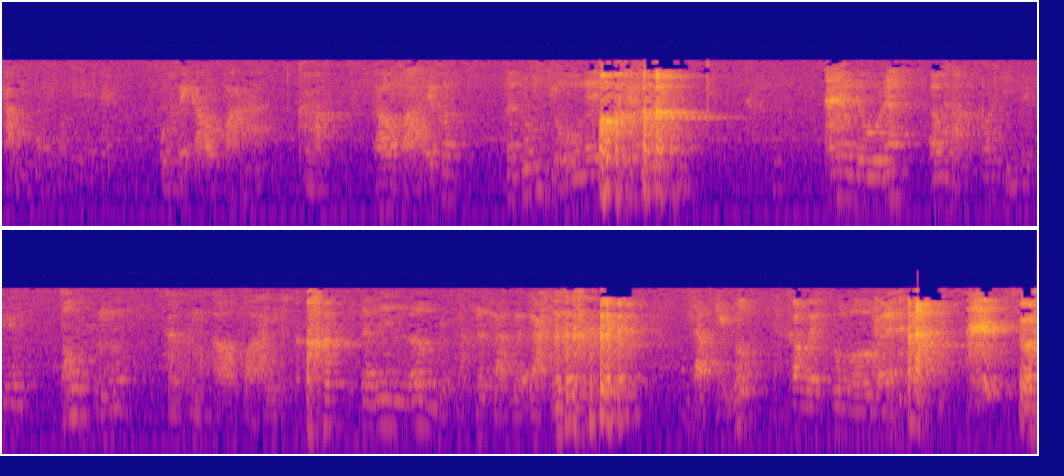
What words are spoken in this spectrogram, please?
ทำอะไรพวกนี้ผมไปเกาฝาเกาฝาเดี๋ยวก็สะดุ้งอยู่เลยให้มันดูนะแล้วก้อนหินไปเพี้ยงตุ๊บเลยมาเกาฝาอีกจะนี่เริ่มอยู่หลักเลิกหลักเลิกหลักดับกี่ลุกเข้าไปกูโมเลยสวย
